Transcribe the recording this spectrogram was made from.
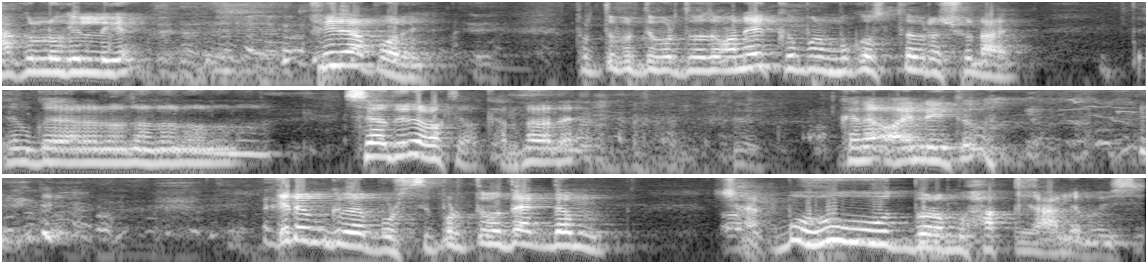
না করল গেলে ফিরা পড়ে। পড়তে পড়তে পড়তে পড়তে পর মুখস্থ করে শোনায়। ছেড়ে দিলে বাকি হয় নেই তো। এরকম করে পড়ছি। পড়তে পড়তে একদম সা- বহুত বড় মহাক্কি আলেম হয়েছে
